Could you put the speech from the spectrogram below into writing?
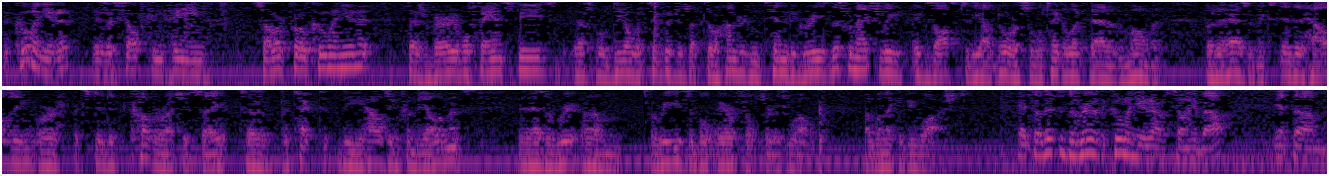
The cooling unit is a self-contained Cellar Pro cooling unit. It has variable fan speeds. This will deal with temperatures up to 110 degrees. This one actually exhausts to the outdoors, so we'll take a look at that in a moment. But it has an extended housing or extended cover, I should say, to protect the housing from the elements. It has a, re- um, a reusable air filter as well uh, when they can be washed. Okay, so this is the rear of the cooling unit I was telling you about. Um,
